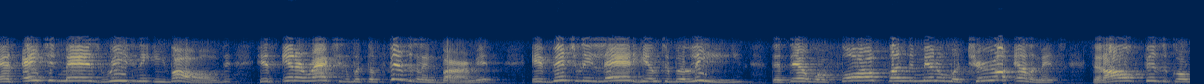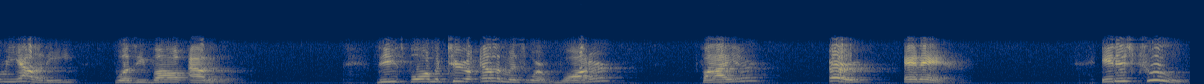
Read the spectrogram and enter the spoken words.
As ancient man's reasoning evolved, his interaction with the physical environment eventually led him to believe that there were four fundamental material elements that all physical reality was evolved out of. These four material elements were water, fire, earth, and air. It is true,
